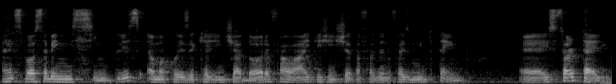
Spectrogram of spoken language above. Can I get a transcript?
A resposta é bem simples, é uma coisa que a gente adora falar e que a gente já está fazendo faz muito tempo. É storytelling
